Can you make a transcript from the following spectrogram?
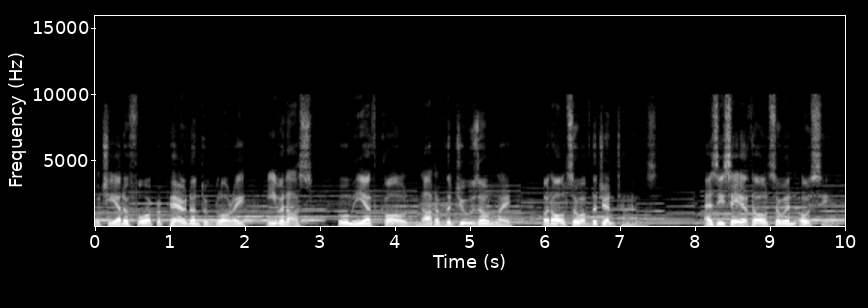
which he had afore prepared unto glory, even us, whom he hath called, not of the Jews only, but also of the Gentiles. As he saith also in Osee,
